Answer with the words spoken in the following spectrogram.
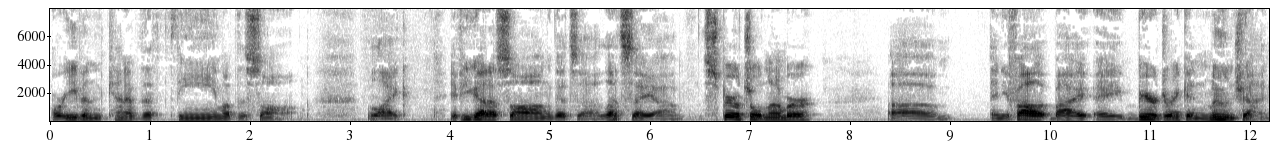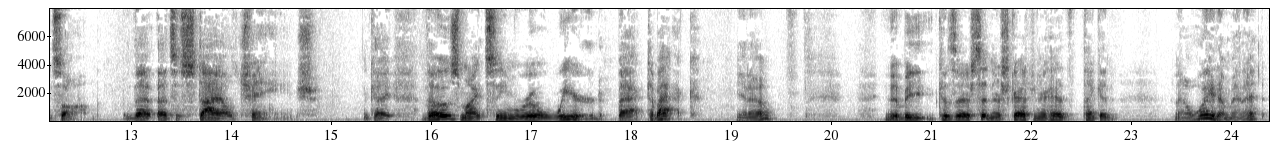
or even kind of the theme of the song. Like if you got a song that's, a, let's say, a spiritual number, um, and you follow it by a beer drinking moonshine song, that, that's a style change. Okay, those might seem real weird back to back, you know? It'll be because they're sitting there scratching their heads thinking, now wait a minute.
